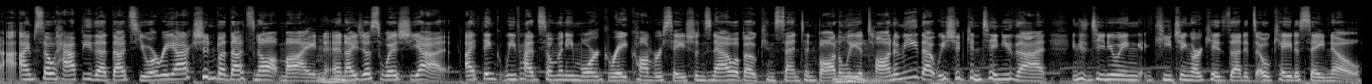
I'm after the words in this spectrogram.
I- I'm so happy that that's your reaction, but that's not mine. And mm-hmm. I just wish, yeah, I think we've had so many more great conversations now about consent and bodily mm-hmm. autonomy that we should continue that and continuing teaching our kids that it's okay to say no.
